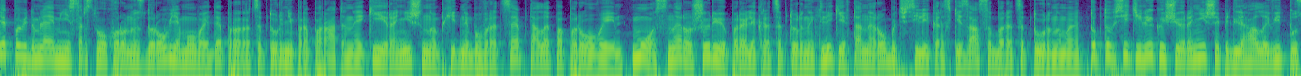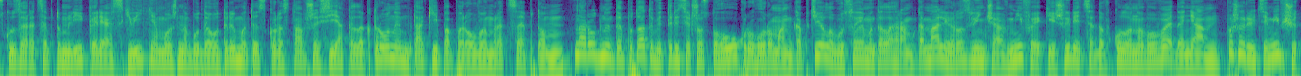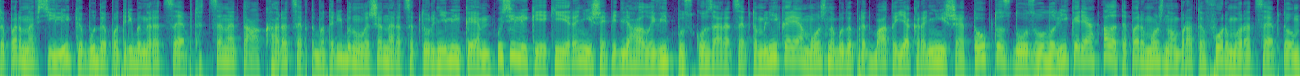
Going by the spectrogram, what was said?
Як повідомляє Міністерство охорони здоров'я, мова йде про рецептурні препарати, на які раніше необхідний був рецепт, але паперовий. МОЗ не розширює перелік рецептурних ліків та не робить всі лікарські засоби рецептурними. Тобто всі ті ліки, що й раніше підлягали відпуску за рецептом лікаря, з квітня можна буде отримати, скориставшись як електронним, так і паперовим рецептом. Народний депутат від 36-го округу Роман Каптєлов у своєму телеграм-каналі розвінчав міфи, які ширяться довкола нововведення. Поширюється міф, що тепер на всі ліки буде потрібен рецепт. Це не так. Рецепт потрібен лише на рецептурні ліки. Усі ліки, які раніше підлягали відпуску за рецептом лікаря, можна буде придбати як раніше, тобто з дозволу лікаря, але тепер можна обрати форму рецепту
